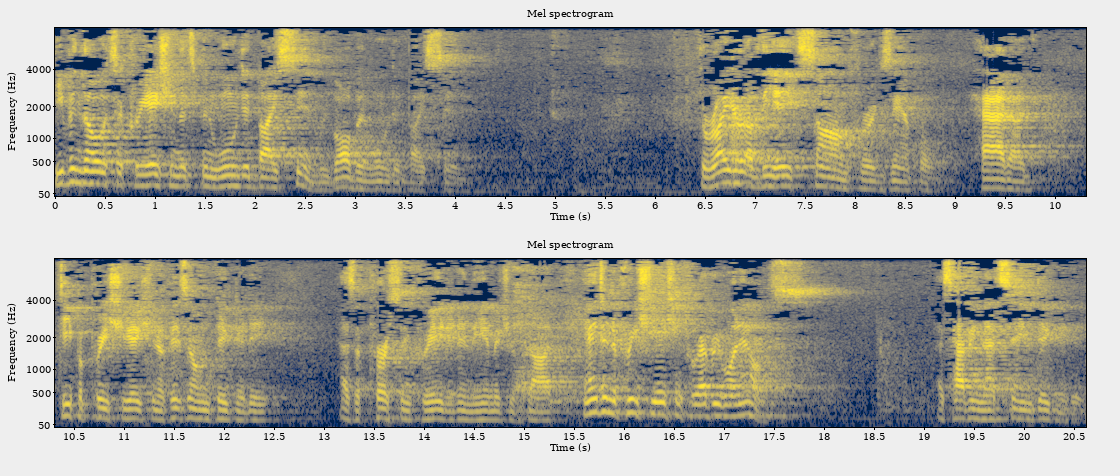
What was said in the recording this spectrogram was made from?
even though it's a creation that's been wounded by sin. We've all been wounded by sin. The writer of the eighth psalm, for example, had a deep appreciation of his own dignity as a person created in the image of God, and an appreciation for everyone else as having that same dignity.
